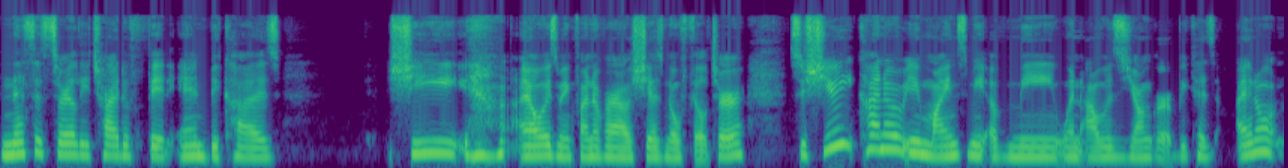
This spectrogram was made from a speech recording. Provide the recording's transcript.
necessarily try to fit in because she I always make fun of her how she has no filter. So she kind of reminds me of me when I was younger because I don't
